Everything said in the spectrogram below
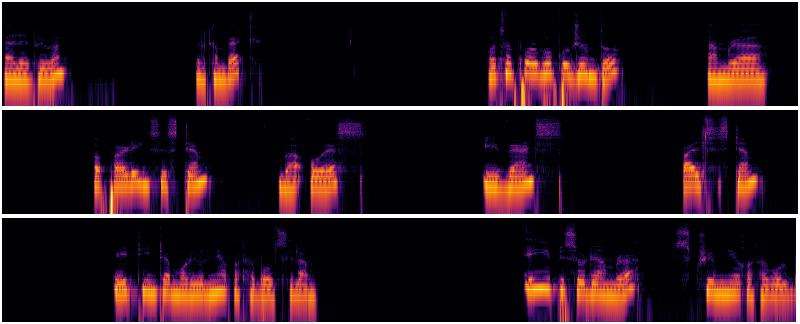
হ্যালো এভরিওয়ান ওয়েলকাম ব্যাক গত পর্ব পর্যন্ত আমরা অপারেটিং সিস্টেম বা ওএস ইভেন্টস ফাইল সিস্টেম এই তিনটা মডিউল নিয়ে কথা বলছিলাম। এই এপিসোডে আমরা স্ট্রিম নিয়ে কথা বলব।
